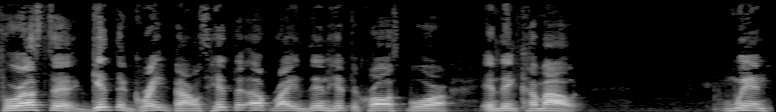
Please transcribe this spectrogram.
For us to get the great bounce, hit the upright, and then hit the crossbar, and then come out, win,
